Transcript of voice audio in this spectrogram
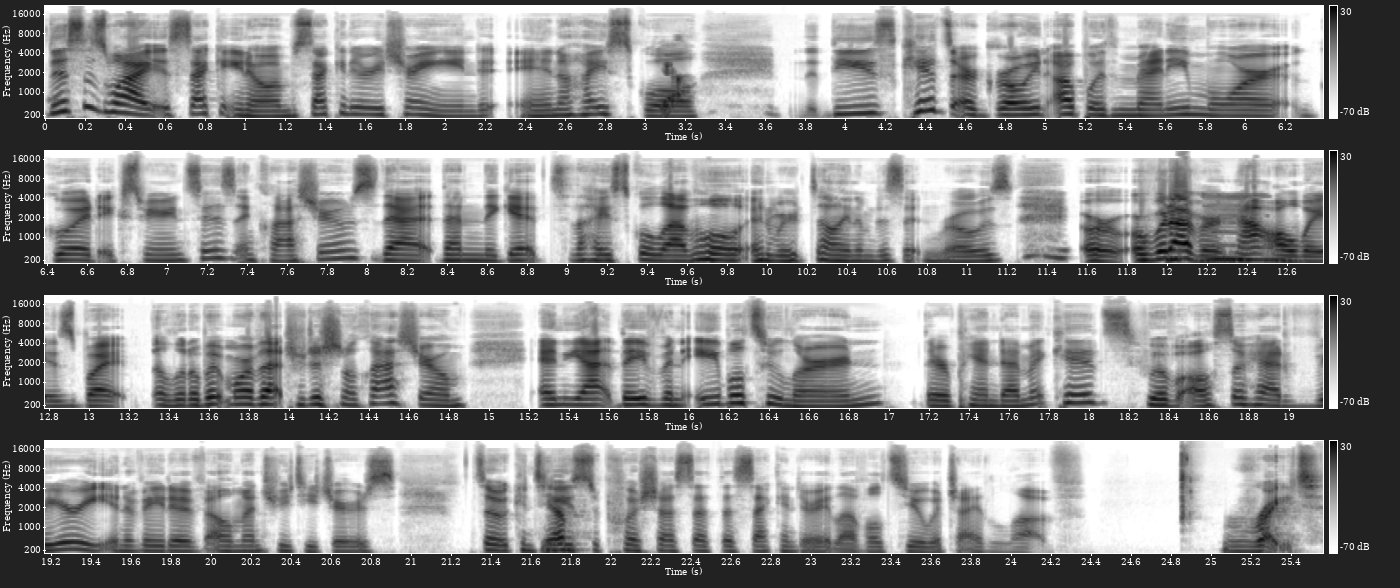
this is why second, you know, I'm secondary trained in a high school. Yeah. These kids are growing up with many more good experiences in classrooms that then they get to the high school level and we're telling them to sit in rows or or whatever, mm-hmm. not always, but a little bit more of that traditional classroom. And yet they've been able to learn they're pandemic kids who have also had very innovative elementary teachers. So it continues yep. to push us at the secondary level too, which I love. Right.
